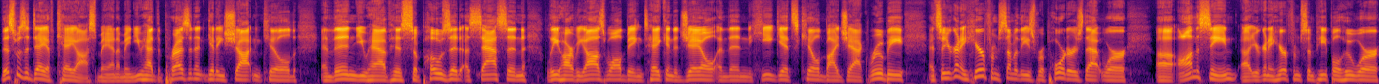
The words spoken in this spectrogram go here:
this was a day of chaos, man. I mean, you had the president getting shot and killed, and then you have his supposed assassin Lee Harvey Oswald being taken to jail, and then he gets killed by Jack Ruby. And so you're going to hear from some of these reporters that were uh, on the scene. Uh, you're going to hear from some people who were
